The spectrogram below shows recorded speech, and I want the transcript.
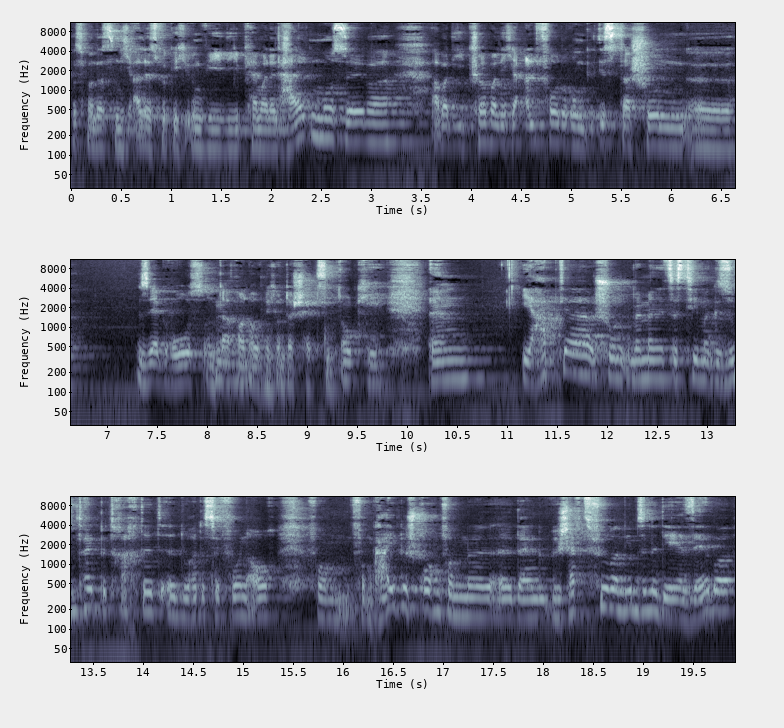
dass man das nicht alles wirklich irgendwie die permanent halten muss selber. Aber die körperliche Anforderung ist da schon äh, sehr groß und mhm. darf man auch nicht unterschätzen. Okay. Ähm Ihr habt ja schon, wenn man jetzt das Thema Gesundheit betrachtet, äh, du hattest ja vorhin auch vom, vom Kai gesprochen, von äh, deinem Geschäftsführer in dem Sinne, der ja selber,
